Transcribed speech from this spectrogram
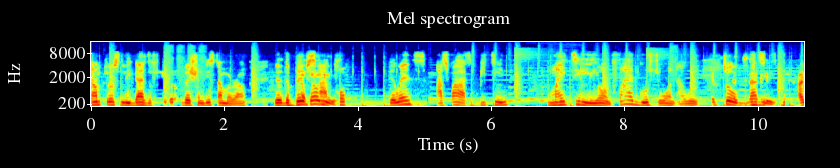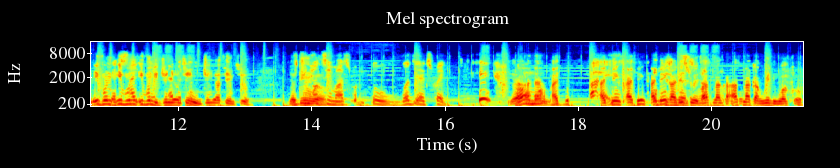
Champions League. That's the version this time around. The the Babes are you. top. They went as far as beating mighty Lyon five goals to one away. So exactly, and even even even the junior team, junior team too. The junior well. team as well. So what do you expect? yeah, oh, and um, I, think, I think I think I think at this rate, Arsenal, Arsenal can win the World Cup.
